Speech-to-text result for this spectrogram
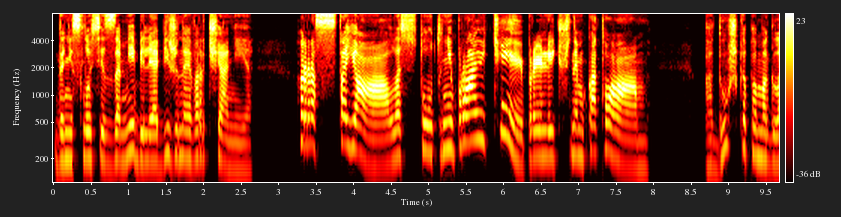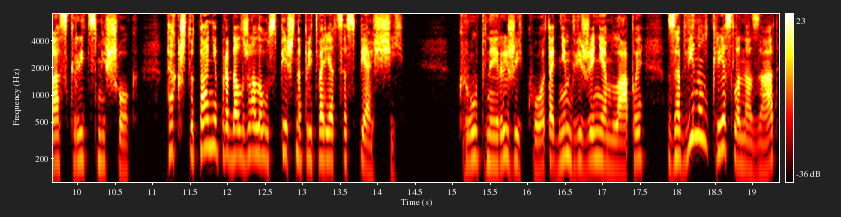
Донеслось из-за мебели обиженное ворчание. Расстоялась тут не пройти приличным котам». Подушка помогла скрыть смешок, так что Таня продолжала успешно притворяться спящей. Крупный рыжий кот одним движением лапы задвинул кресло назад,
